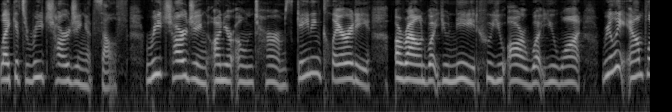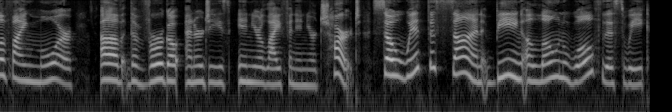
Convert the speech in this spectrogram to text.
like it's recharging itself, recharging on your own terms, gaining clarity around what you need, who you are, what you want, really amplifying more of the Virgo energies in your life and in your chart. So, with the sun being a lone wolf this week,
